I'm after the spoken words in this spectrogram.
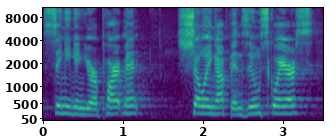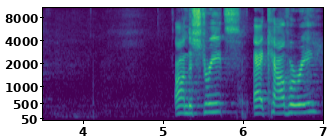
singing in your apartment, showing up in Zoom squares, on the streets, at Calvary,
